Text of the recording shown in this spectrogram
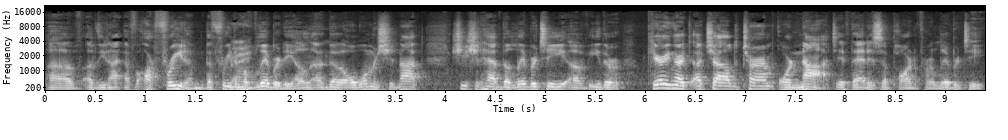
of, of, the, of our freedom, the freedom of Right. liberty. A, mm-hmm. the, a woman should not, she should have the liberty of either carrying a, a child to term or not, if that is a part of her liberty.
